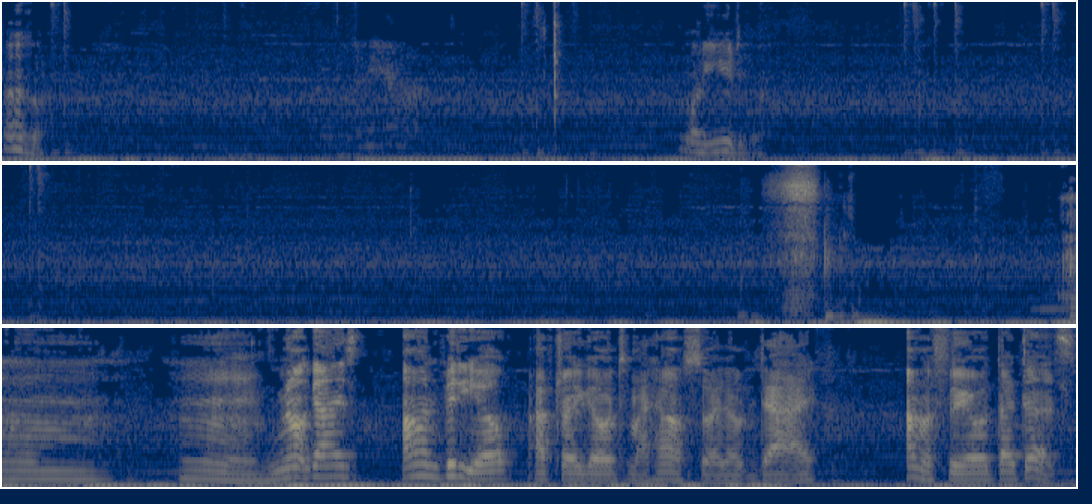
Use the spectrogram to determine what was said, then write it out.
Oh. What do you do? You know what, guys? On video, after I go into my house so I don't die, I'm gonna figure out what that does.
